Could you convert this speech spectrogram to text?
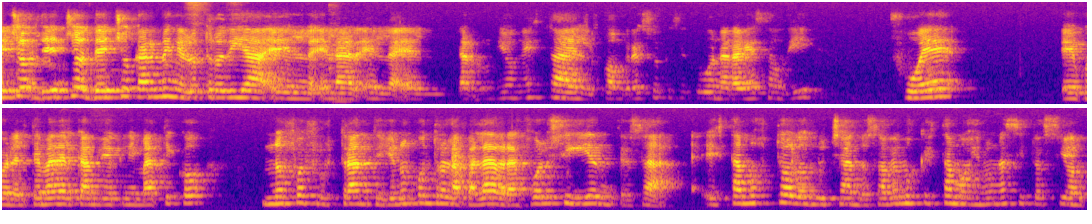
hecho, de, hecho, de, hecho, Carmen, el otro día, el, la reunión esta, el congreso que se tuvo en Arabia Saudí, fue eh, con el tema del cambio climático, no fue frustrante, yo no encuentro la palabra, fue lo siguiente, o sea, estamos todos luchando, sabemos que estamos en una situación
